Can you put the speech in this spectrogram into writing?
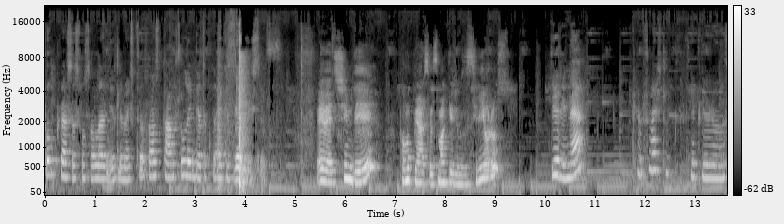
Pamuk Prenses masallarını izlemek istiyorsanız tam şu linke tıklayarak izleyebilirsiniz. Evet şimdi Pamuk Prenses makyajımızı siliyoruz. Yerine kırmızı başlık yapıyoruz.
